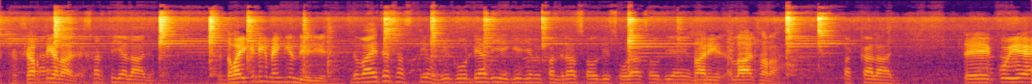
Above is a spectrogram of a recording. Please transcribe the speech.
ਅੱਛਾ ਸ਼ਰਤੀ ਇਲਾਜ ਹੈ। ਸਰਤੀ ਇਲਾਜ। ਤੇ ਦਵਾਈ ਕਿੰਨੀ ਕੁ ਮਹਿੰਗੀ ਹੁੰਦੀ ਹੈ ਜੀ ਇਹ? ਦਵਾਈ ਤੇ ਸਸਤੀ ਹੁੰਦੀ ਹੈ, ਗੋਡਿਆਂ ਦੀ ਹੈਗੀ ਜਿਵੇਂ 1500 ਦੀ 1600 ਦੀ ਆਈ ਹੁੰਦੀ ਸਾਰੀ ਇਲਾਜ ਸਾਰਾ? ਪੱਕਾ ਇਲਾਜ। ਤੇ ਕੋਈ ਐ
